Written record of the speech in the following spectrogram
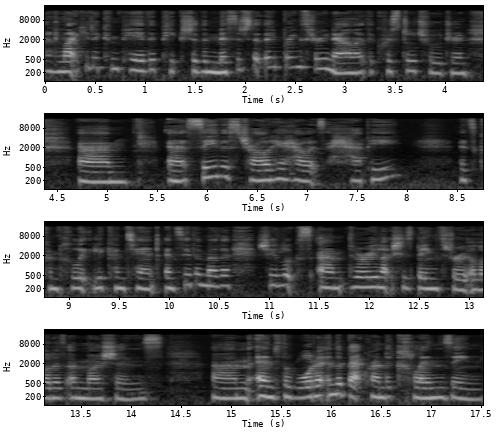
I'd like you to compare the picture, the message that they bring through now, like the crystal children. Um, uh, see this child here, how it's happy, it's completely content. And see the mother, she looks um, very like she's been through a lot of emotions. Um, and the water in the background, the cleansing.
